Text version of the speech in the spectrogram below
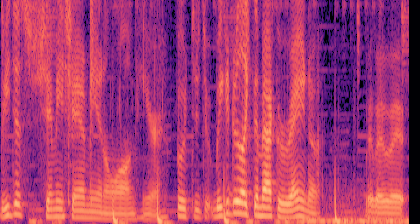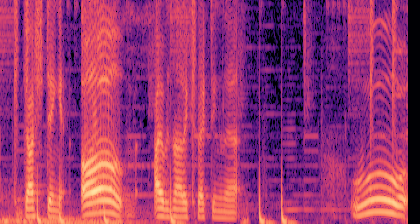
We just shimmy shammying along here. We could do like the Macarena. Wait, wait, wait. Gosh dang it. Oh, I was not expecting that. Ooh,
